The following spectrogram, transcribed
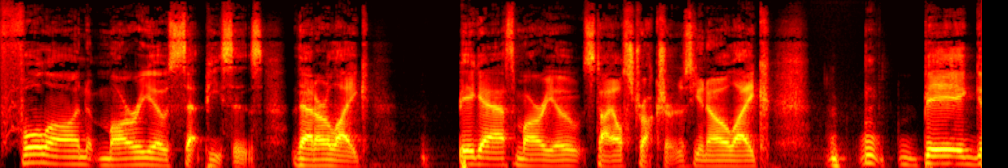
full on Mario set pieces that are like big ass Mario style structures, you know, like big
